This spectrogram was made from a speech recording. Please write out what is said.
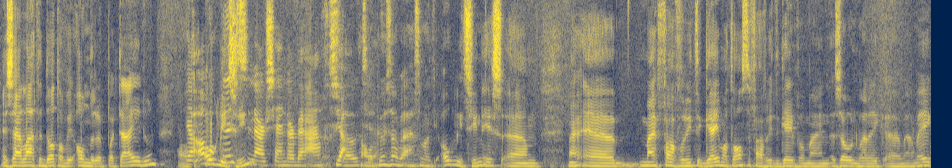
En zij laten dat dan weer andere partijen doen. Wat ja, allemaal ook zien, kunstenaars zijn daarbij ja, aangesloten. alle kunstenaars eigenlijk wat je ook liet zien is ehm, mijn, eh, mijn favoriete game, althans de favoriete game van mijn zoon waar ik eh, naar mee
